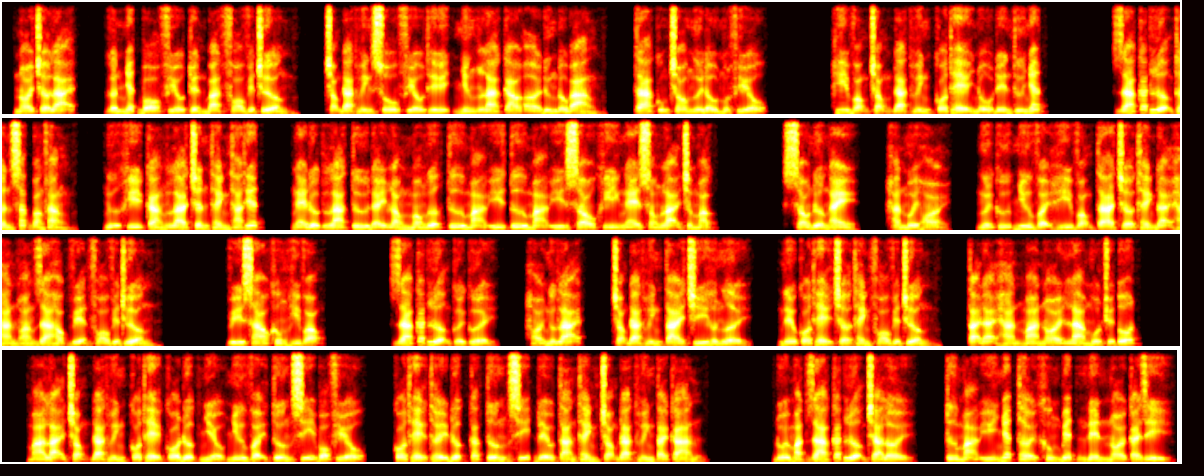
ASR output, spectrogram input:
Nói trở lại, gần nhất bỏ phiếu tuyển bạn phó viện trưởng, trọng đạt huynh số phiếu thế nhưng là cao ở đứng đầu bảng, ta cũng cho ngươi đầu một phiếu hy vọng trọng đạt huynh có thể nổ đến thứ nhất. Gia cát lượng thần sắc bằng thẳng ngựa khí càng là chân thành tha thiết, nghe được là từ đáy lòng mong ước tư mã ý, tư mã ý sau khi nghe xong lại trầm mặc. Sau nửa ngày, hắn mới hỏi, ngươi cứ như vậy hy vọng ta trở thành đại hán hoàng gia học viện phó viện trưởng? Vì sao không hy vọng? Gia cát lượng cười cười, hỏi ngược lại, trọng đạt huynh tài trí hơn người, nếu có thể trở thành phó viện trưởng, tại đại hán mà nói là một chuyện tốt. Mà lại trọng đạt huynh có thể có được nhiều như vậy tướng sĩ bỏ phiếu, có thể thấy được các tướng sĩ đều tán thành trọng đạt huynh tài cán. Đối mặt ra cát lượng trả lời, tư mã ý nhất thời không biết nên nói cái gì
